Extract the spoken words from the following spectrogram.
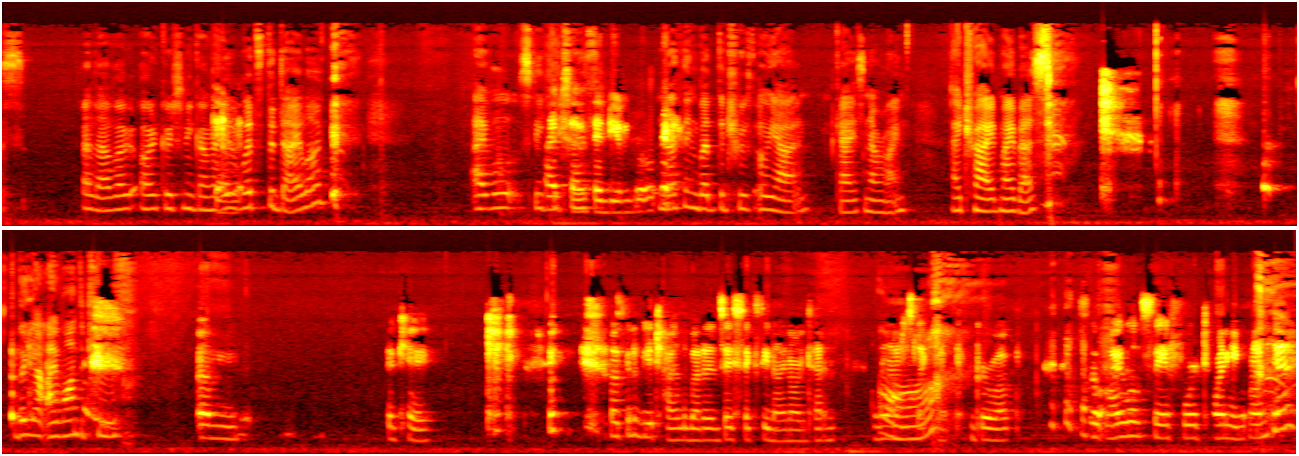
स- अलावा और कुछ नहीं Damn कहूंगा. it. What's the dialogue? I will speak the I'm South truth, Indian, bro. nothing but the truth. Oh yeah, guys, never mind. I tried my best. but yeah, I want the truth. Um. Okay. I was gonna be a child about it and say 69 on 10. And then I was like, "Nope, grow up. So I will say 420 on 10.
